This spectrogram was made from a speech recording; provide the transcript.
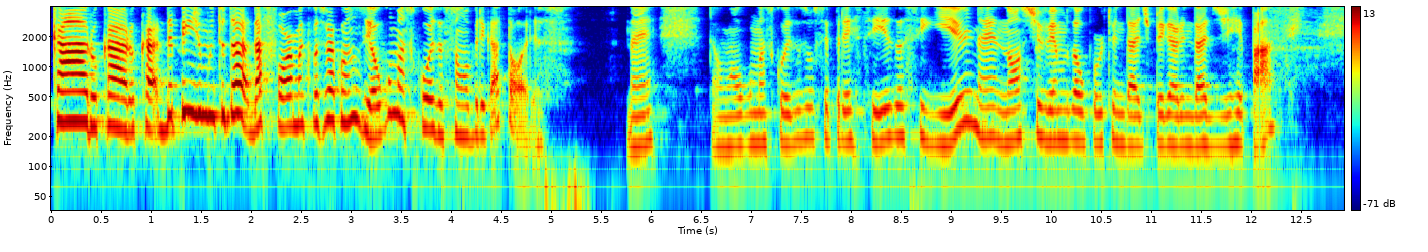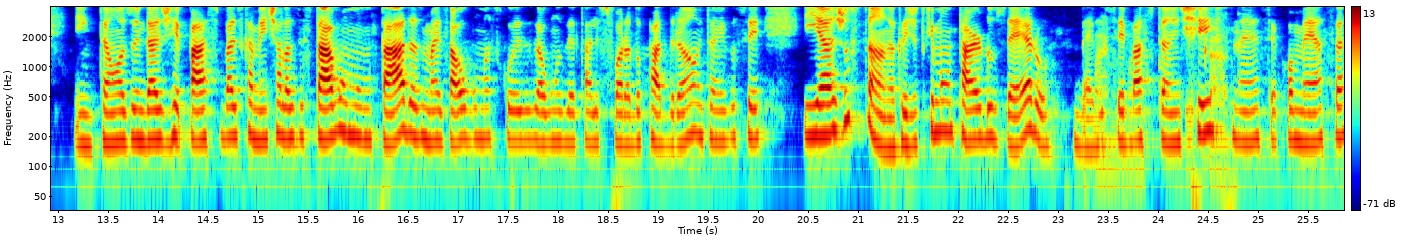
caro, caro, caro. Depende muito da, da forma que você vai conduzir. Algumas coisas são obrigatórias né? Então, algumas coisas você precisa seguir, né? Nós tivemos a oportunidade de pegar unidades de repasse. Então, as unidades de repasse, basicamente, elas estavam montadas, mas há algumas coisas, alguns detalhes fora do padrão. Então, aí você ia ajustando. Eu acredito que montar do zero deve ser bastante, né? Você começa...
